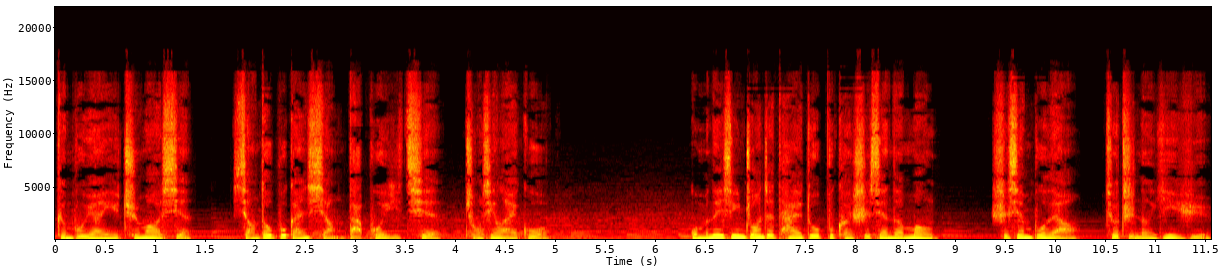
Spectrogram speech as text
更不愿意去冒险，想都不敢想，打破一切，重新来过。我们内心装着太多不可实现的梦，实现不了就只能抑郁。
